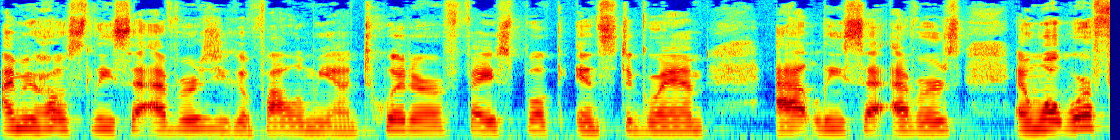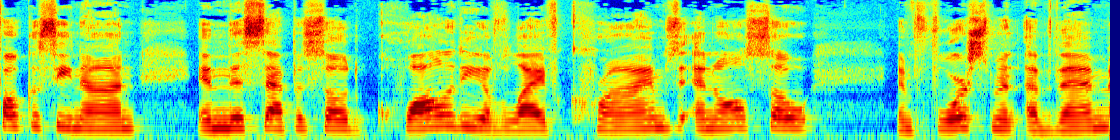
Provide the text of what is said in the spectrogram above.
I'm your host, Lisa Evers. You can follow me on Twitter, Facebook, Instagram, at Lisa Evers. And what we're focusing on in this episode quality of life crimes and also enforcement of them,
